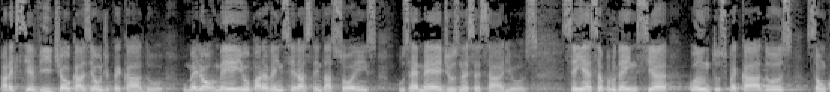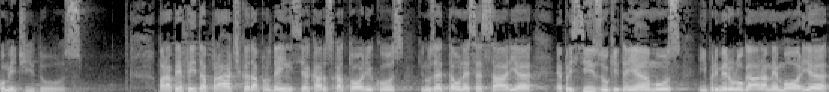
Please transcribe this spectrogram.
para que se evite a ocasião de pecado, o melhor meio para vencer as tentações, os remédios necessários. Sem essa prudência, quantos pecados são cometidos? Para a perfeita prática da prudência, caros católicos, que nos é tão necessária, é preciso que tenhamos, em primeiro lugar, a memória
